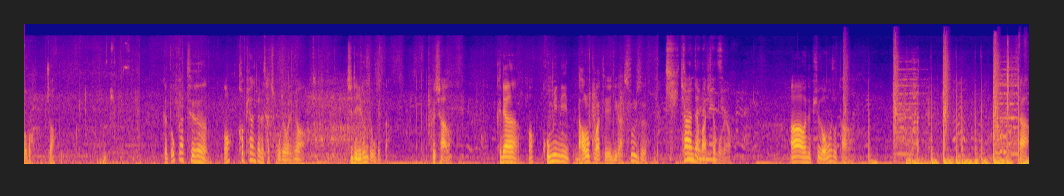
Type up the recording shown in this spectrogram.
뷰 봐봐. 쫙. 그러니까 똑같은 어? 커피 한 잔에 4,500원이면 진짜 이런 데 오겠다. 그렇지 않아? 그냥 어? 고민이 나올 것 같아 얘기가 술술. 차 한 잔 마시다 보면. 아 근데 뷰 너무 좋다. 자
